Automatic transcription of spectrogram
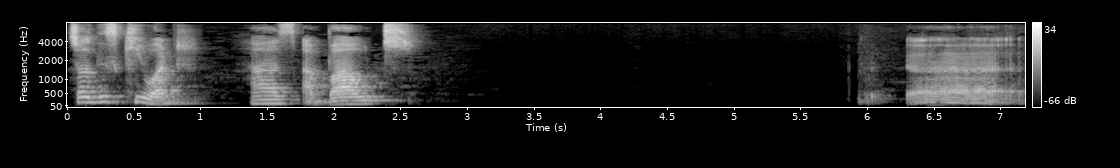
So this keyword has about uh,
